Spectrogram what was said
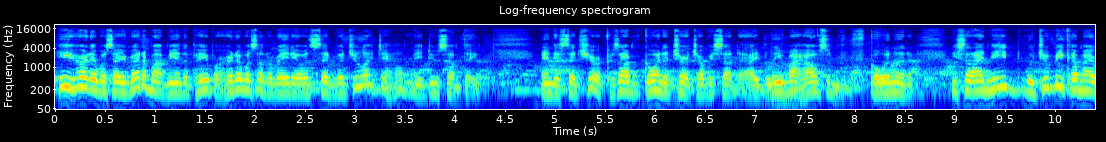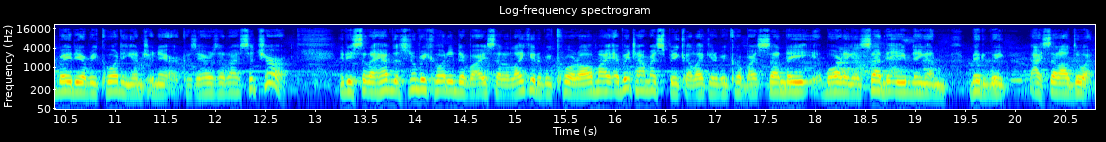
he heard it was. He read about me in the paper, heard it was on the radio, and said, "Would you like to help me do something?" And he said, "Sure," because I'm going to church every Sunday. I leave my house and go in. And he said, "I need. Would you become my radio recording engineer?" Because that. I said, "Sure." And he said, "I have this new recording device that I'd like you to record all my every time I speak. I'd like you to record my Sunday morning and Sunday evening and midweek." I said, "I'll do it."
